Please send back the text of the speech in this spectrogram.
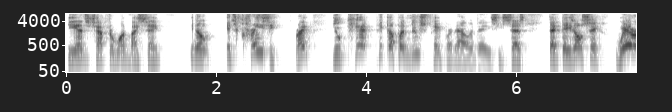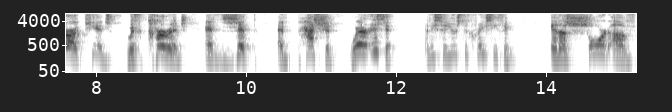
He ends chapter one by saying, you know, it's crazy, right? You can't pick up a newspaper nowadays. He says that they don't say, where are kids with courage and zip and passion? Where is it? And he said, here's the crazy thing. In a sort of,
